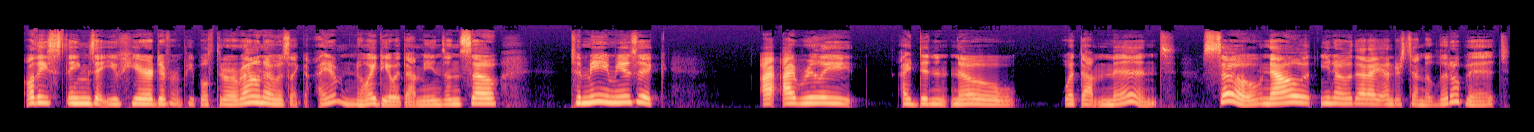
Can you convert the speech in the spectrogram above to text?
All these things that you hear different people throw around. I was like, I have no idea what that means. And so, to me, music, I, I really I didn't know what that meant. So now, you know, that I understand a little bit,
